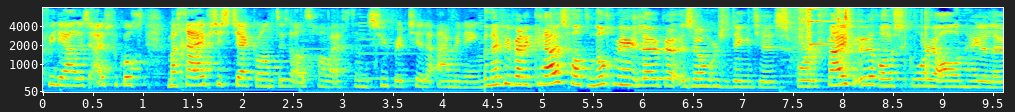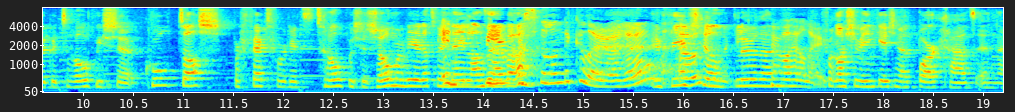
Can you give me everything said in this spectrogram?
filialen is uitverkocht. Maar ga eventjes checken, want het is altijd gewoon echt een super chille aanbieding. Dan heb je bij de Kruidvat nog meer leuke zomerse dingetjes. Voor 5 euro scoor je al een hele leuke tropische koeltas. Perfect voor dit tropische zomerweer dat we in, Nederland vier hebben. verschillende kleuren. In vier Ook. verschillende Ik vind kleuren. wel heel leuk. Voor als je weer een keertje naar het park gaat en eh,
